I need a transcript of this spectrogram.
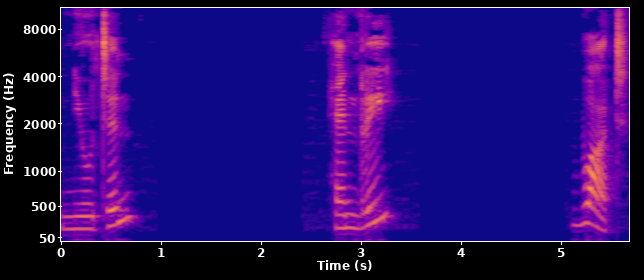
Newton, Henry, Watt.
